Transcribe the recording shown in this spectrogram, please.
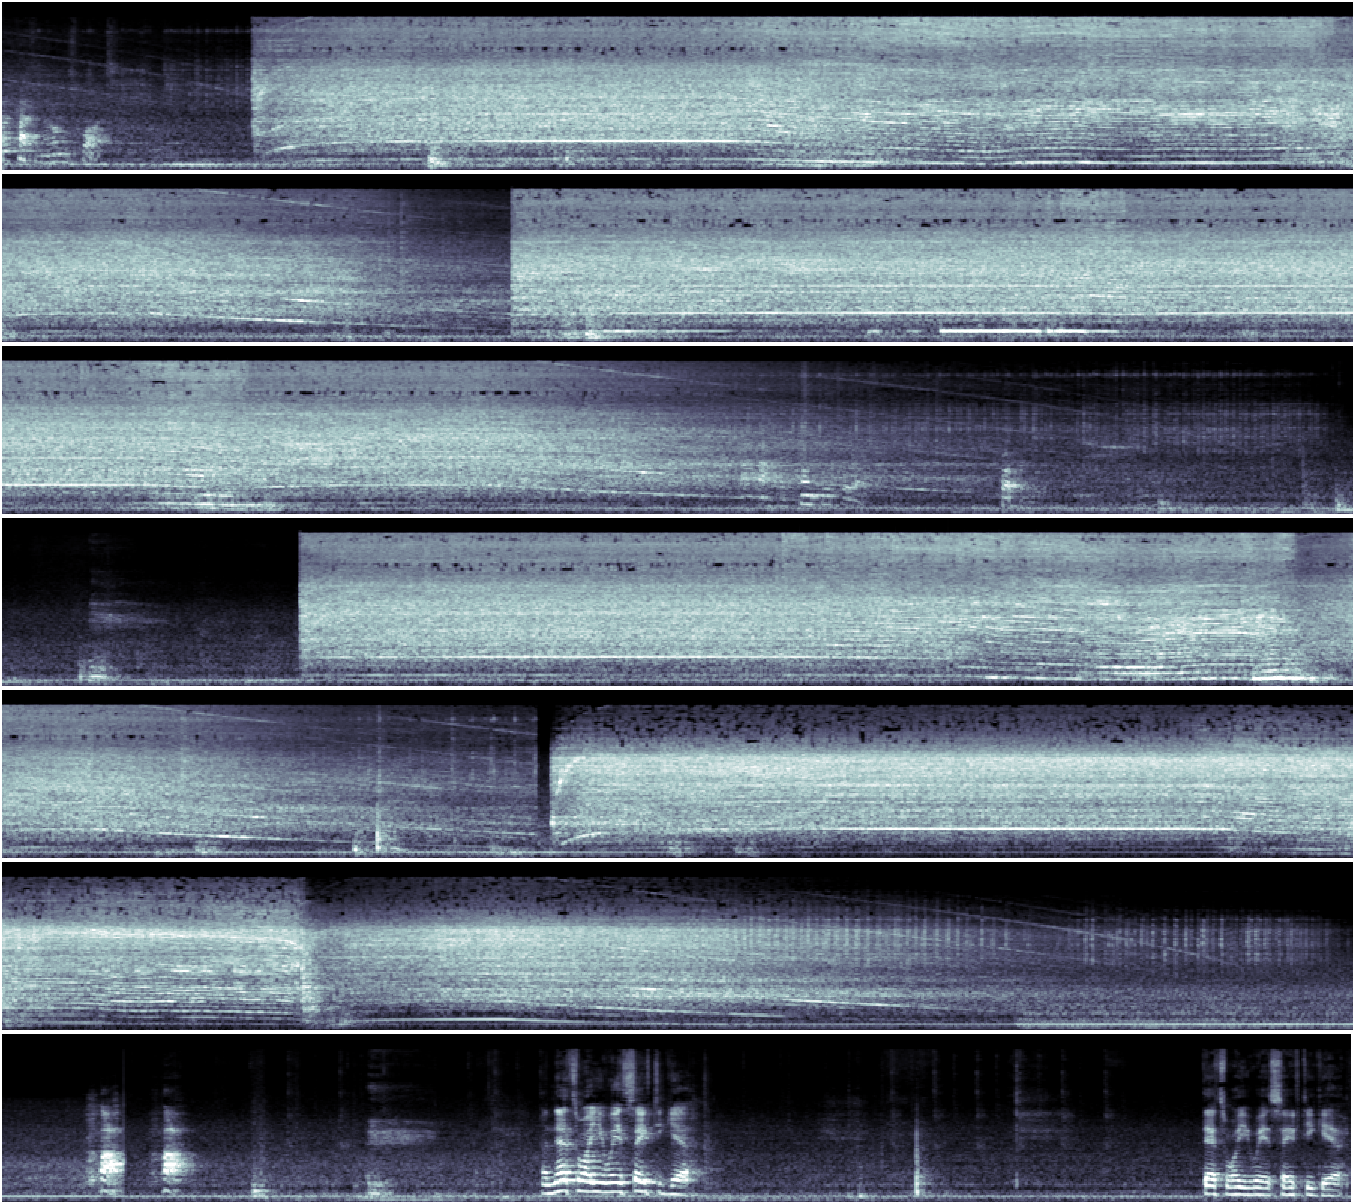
My cut in the wrong spot. can't do for that properly. Ha! Ha! And that's why you wear safety gear. That's why you wear safety gear.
